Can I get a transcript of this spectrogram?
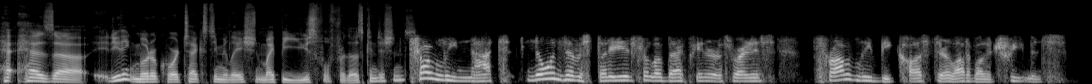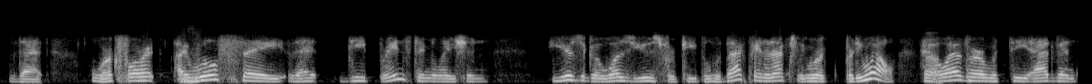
Ha- has uh, do you think motor cortex stimulation might be useful for those conditions? Probably not. No one's ever studied it for low back pain or arthritis, probably because there are a lot of other treatments that work for it. I Mhm. will say that deep brain stimulation years ago was used for people with back pain and actually worked pretty well. However, with the advent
